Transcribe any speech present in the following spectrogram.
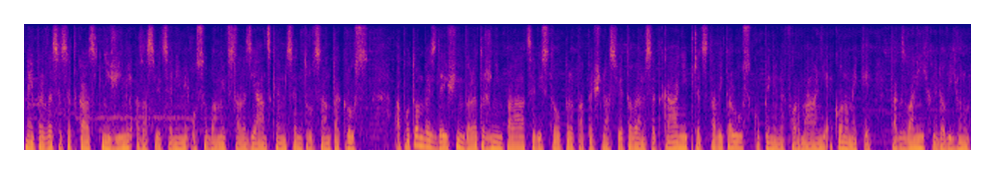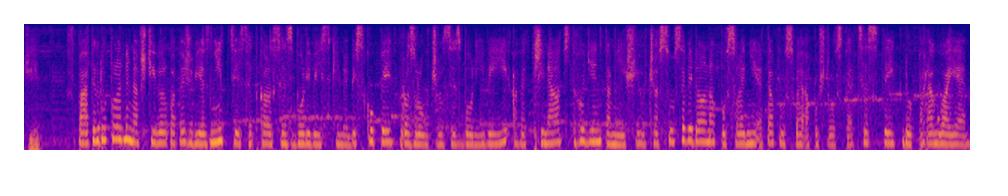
Nejprve se setkal s kněžími a zasvěcenými osobami v Salesiánském centru Santa Cruz a potom ve zdejším veletržním paláci vystoupil papež na světovém setkání představitelů skupiny neformální ekonomiky, takzvaných lidových hnutí. V pátek dopoledne navštívil papež věznici, setkal se s bolivijskými biskupy, rozloučil se s Bolívií a ve 13 hodin tamnějšího času se vydal na poslední etapu své apoštolské cesty do Paraguaje.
